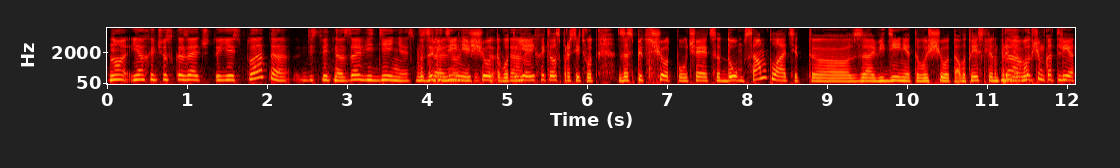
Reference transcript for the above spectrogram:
Но я хочу сказать, что есть плата действительно за ведение За ведение счета. Вот да. я и хотела спросить, вот за спецсчет, получается, дом сам платит э, за ведение этого счета. А вот если, например, да, в общем вот котле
